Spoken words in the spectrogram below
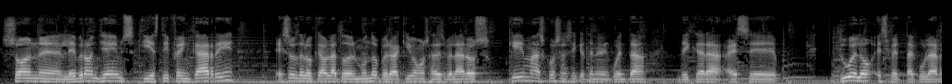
son LeBron James y Stephen Curry, eso es de lo que habla todo el mundo, pero aquí vamos a desvelaros qué más cosas hay que tener en cuenta de cara a ese duelo espectacular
